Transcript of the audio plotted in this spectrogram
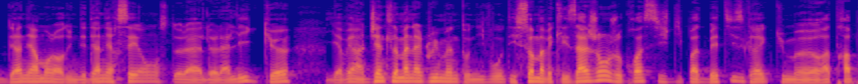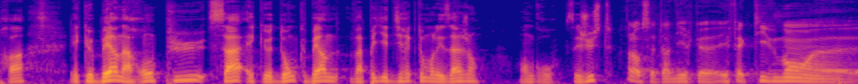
dernièrement lors d'une des dernières séances de la, de la Ligue que il y avait un gentleman agreement au niveau des sommes avec les agents, je crois, si je dis pas de bêtises, Greg, tu me rattraperas, et que Bern a rompu ça et que donc Bern va payer directement les agents. En gros, c'est juste? Alors, c'est-à-dire qu'effectivement, euh,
